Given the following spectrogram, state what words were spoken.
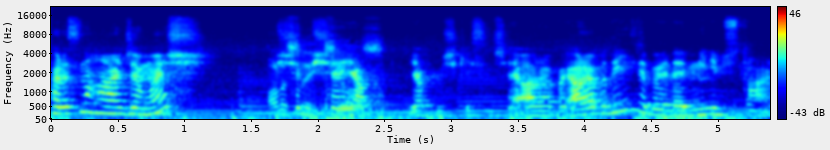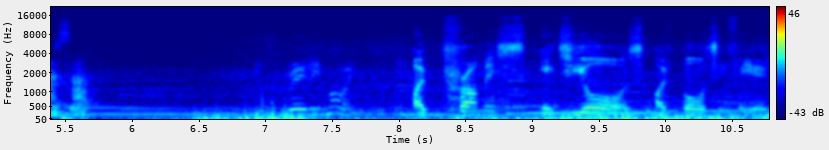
parasını harcamış. İşte bir şey yap, yapmış kesin şey araba. Araba değil de böyle minibüs tarzı. Really mine. I promise it's yours. I've bought it for you.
